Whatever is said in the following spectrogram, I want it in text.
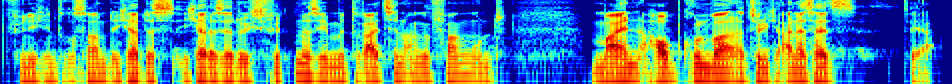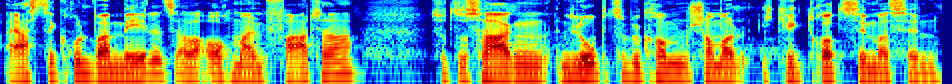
Finde ich interessant. Ich hatte, es, ich hatte es ja durchs Fitness hier mit 13 angefangen und mein Hauptgrund war natürlich einerseits, der erste Grund war Mädels, aber auch meinem Vater sozusagen ein Lob zu bekommen, schau mal, ich kriege trotzdem was hin.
